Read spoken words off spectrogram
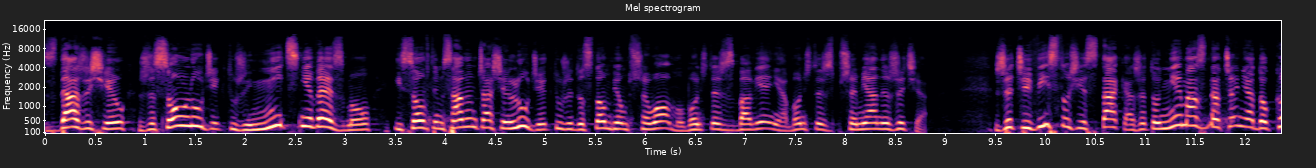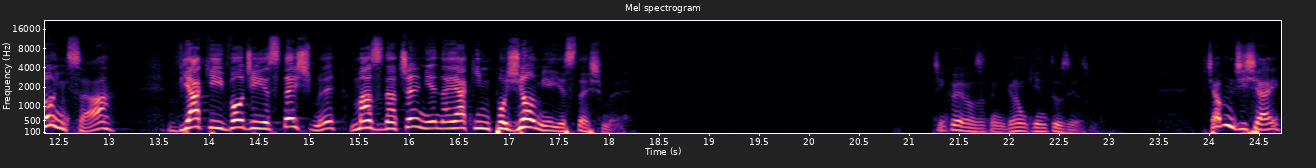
zdarzy się, że są ludzie, którzy nic nie wezmą i są w tym samym czasie ludzie, którzy dostąpią przełomu, bądź też zbawienia, bądź też przemiany życia. Rzeczywistość jest taka, że to nie ma znaczenia do końca, w jakiej wodzie jesteśmy, ma znaczenie, na jakim poziomie jesteśmy. Dziękuję Wam za ten gromki entuzjazm. Chciałbym dzisiaj,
